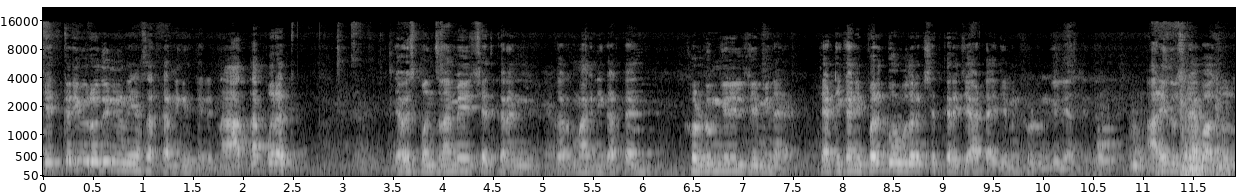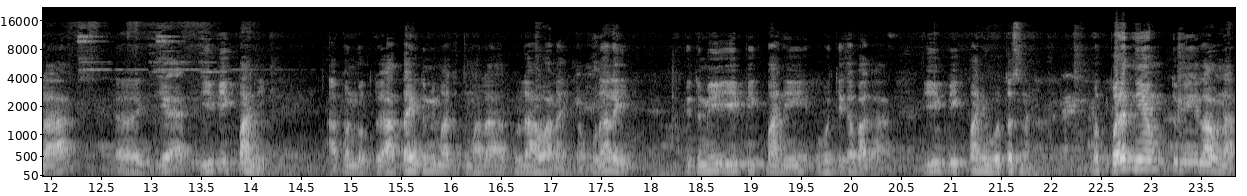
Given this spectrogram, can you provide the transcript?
शेतकरी विरोधी निर्णय ह्या सरकारने घेतलेले ना आता परत ज्यावेळेस पंचनामे शेतकऱ्यांनी कर मागणी करतायत खरडून गेलेली जमीन आहे. त्या ठिकाणी परत बहुदरक शेतकऱ्याची आट आहे जमीन खरडून गेली असली तर. आणि दुसऱ्या बाजूला ई पीक पाणी आपण बघतोय आताही तुम्ही माझं तुम्हाला खुलं आव्हान आहे किंवा कुणालाही की तुम्ही ई पीक पाणी होते का बघा. ई पीक पाणी होतच नाही. मग परत नियम तुम्ही लावणार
